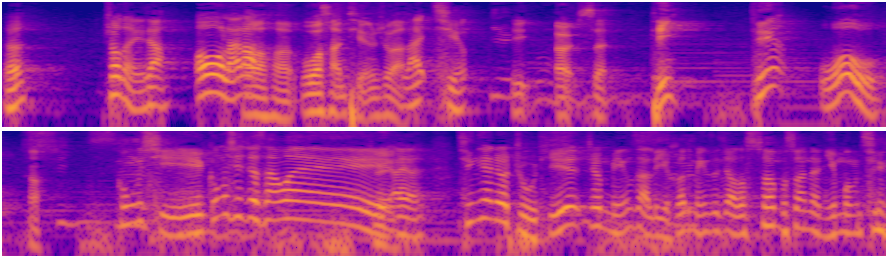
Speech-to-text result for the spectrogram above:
嗯，稍等一下，哦，来了。好，我喊停是吧？来，请。一二三，停。停。哇哦！好，恭喜恭喜这三位！哎呀，今天这个主题，这名字礼盒的名字叫做“酸不酸的柠檬精”，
